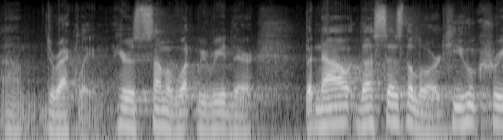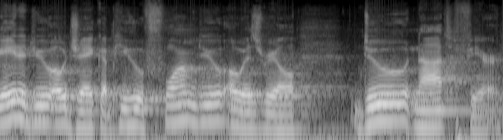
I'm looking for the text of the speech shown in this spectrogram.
um, directly. Here's some of what we read there. But now, thus says the Lord He who created you, O Jacob, he who formed you, O Israel, do not fear,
